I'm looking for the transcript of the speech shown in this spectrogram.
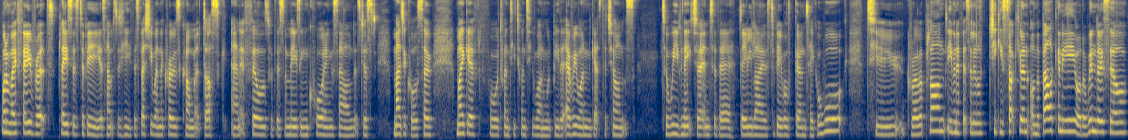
one of my favourite places to be is Hampstead Heath, especially when the crows come at dusk and it fills with this amazing cawing sound. It's just magical. So, my gift for 2021 would be that everyone gets the chance to weave nature into their daily lives, to be able to go and take a walk, to grow a plant, even if it's a little cheeky succulent on the balcony or the windowsill.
